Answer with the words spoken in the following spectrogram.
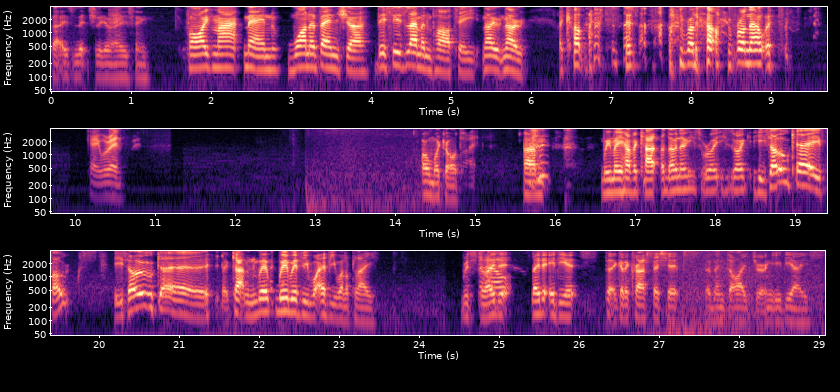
That is literally amazing. Five ma- men, one Avenger. This is Lemon Party. No, no. I can't. there's- I've run out. I've run out of. Okay, we're in. Oh my god. Right. Um, we may have a cat. No, no, he's right. He's right. He's okay, folks. He's okay. Captain, we're we're with you. Whatever you want to play. We're just a load of, load of idiots that are going to crash their ships and then die during EVAs.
